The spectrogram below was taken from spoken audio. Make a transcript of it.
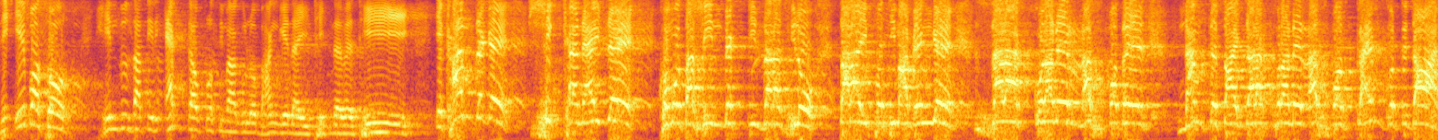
যে এবছর হিন্দু জাতির একটাও প্রতিমাগুলো ভাঙ্গে নাই। ঠিক না ঠিক এখান থেকে শিক্ষা নেয় যে ক্ষমতাসীন ব্যক্তি যারা ছিল, তারাই প্রতিমা ভেঙ্গে যারা কোরআনের রাজপথে নামতে চায়, যারা কোরআনের রাজপথ কায়েম করতে চায়,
